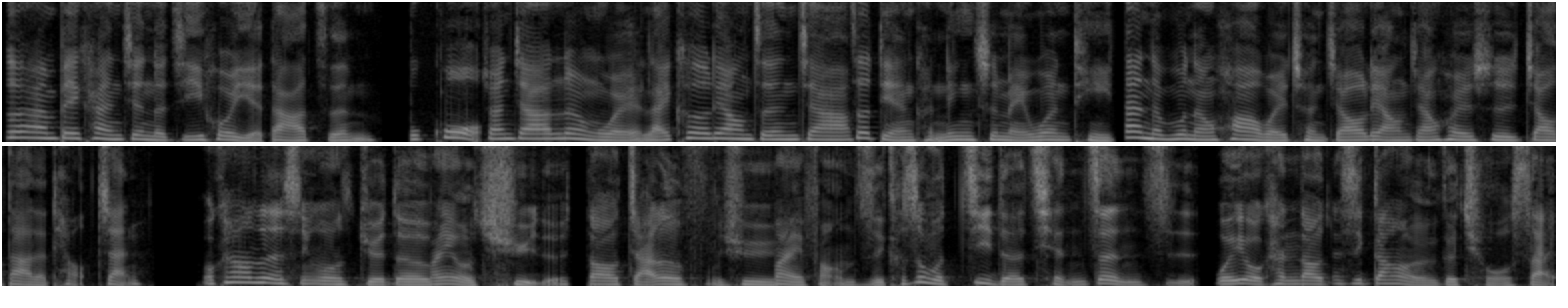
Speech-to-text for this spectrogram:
个案被看见的机会也大增。不过，专家认为来客量增加，这点肯定是没问题，但能不能化为成交量，将会是较大的挑战。我看到这个新闻，觉得蛮有趣的。到家乐福去卖房子，可是我记得前阵子我有看到，但是刚好有一个球赛，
